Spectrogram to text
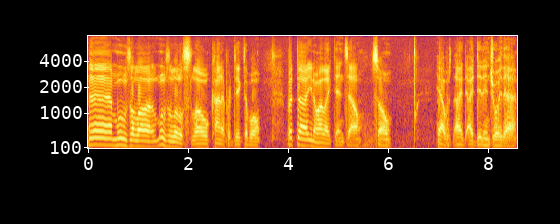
Uh, moves a lot, moves a little slow, kind of predictable, but uh, you know I like Denzel, so yeah, I, was, I, I did enjoy that.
